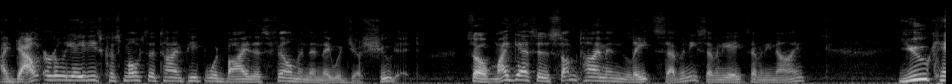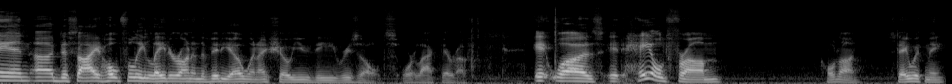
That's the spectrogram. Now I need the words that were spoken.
I doubt early 80s because most of the time people would buy this film and then they would just shoot it. So my guess is sometime in late 70, 78, 79. You can uh, decide hopefully later on in the video when I show you the results or lack thereof. It was, it hailed from, hold on, stay with me.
